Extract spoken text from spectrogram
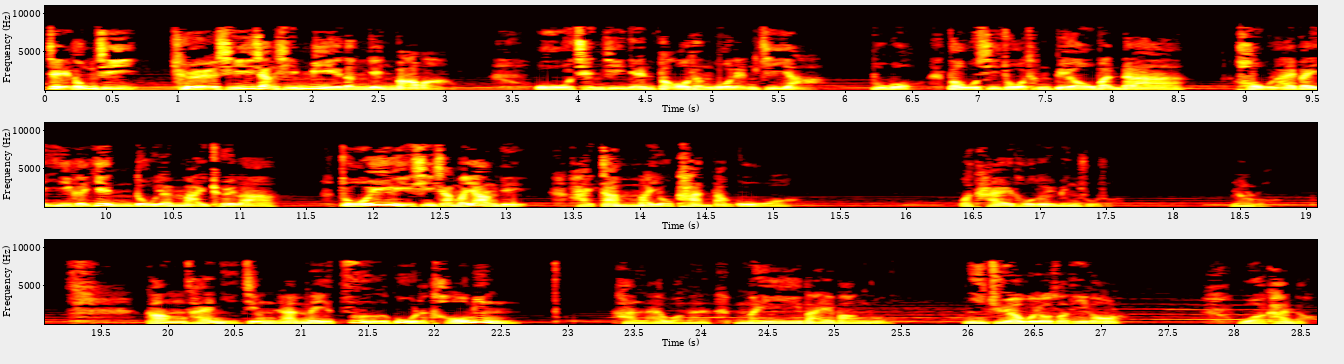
这东西确实像是灭灯银娃娃，我前几年倒腾过两只呀，不过都是做成标本的啦。后来被一个印度人买去了，嘴里是什么样的，还真没有看到过。”我抬头对明叔说：“明叔。”刚才你竟然没自顾着逃命，看来我们没白帮助你，你觉悟有所提高了。我看到，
